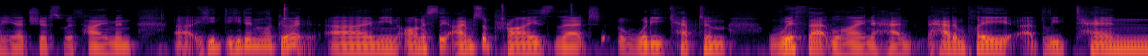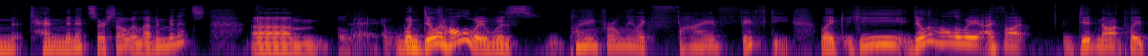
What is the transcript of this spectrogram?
he had shifts with Hyman. Uh he he didn't look good. I mean honestly i'm surprised that woody kept him with that line had had him play i believe 10 10 minutes or so 11 minutes. Yeah, um 11. when dylan holloway was playing for only like 550 like he dylan holloway i thought did not play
